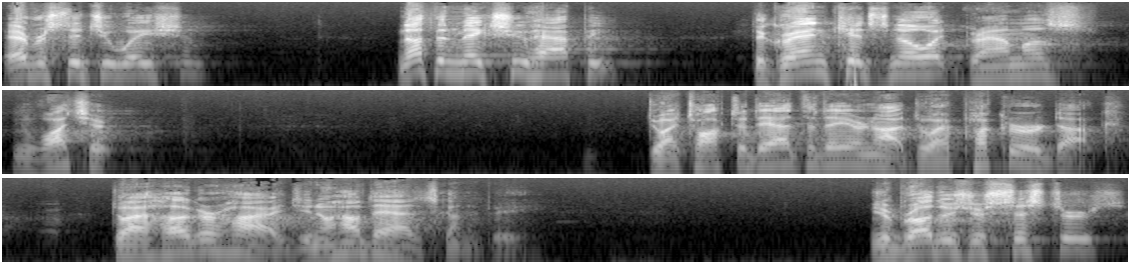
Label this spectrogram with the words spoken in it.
Every situation? Nothing makes you happy? The grandkids know it. Grandmas, you watch it. Do I talk to dad today or not? Do I pucker or duck? Do I hug or hide? You know how dad's going to be. Your brothers, your sisters,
